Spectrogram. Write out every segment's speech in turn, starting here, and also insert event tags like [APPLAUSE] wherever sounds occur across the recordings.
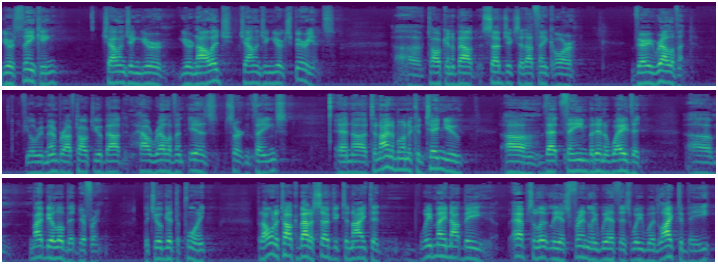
your thinking, challenging your, your knowledge, challenging your experience. Uh, talking about subjects that I think are very relevant. If you'll remember, I've talked to you about how relevant is certain things. And uh, tonight I'm going to continue uh, that theme, but in a way that um, might be a little bit different, but you'll get the point. But I want to talk about a subject tonight that we may not be absolutely as friendly with as we would like to be.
